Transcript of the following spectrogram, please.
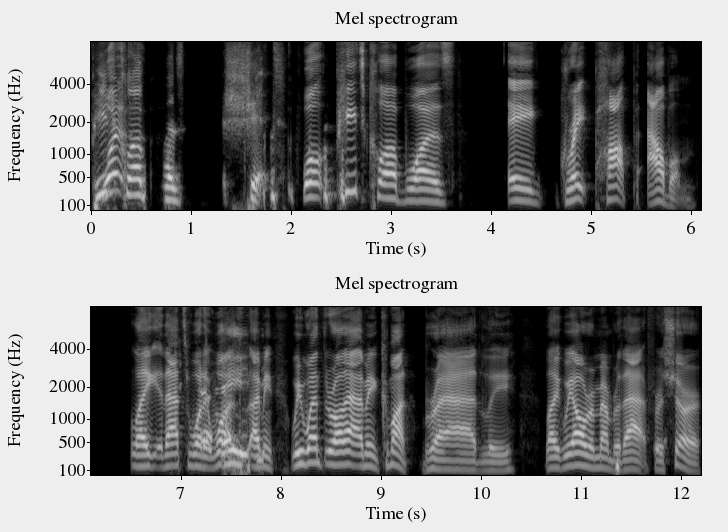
Peach What- Club was shit. Well, Peach Club was a great pop album. Like that's what it was. I mean, we went through all that. I mean, come on, Bradley. Like we all remember that for sure.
